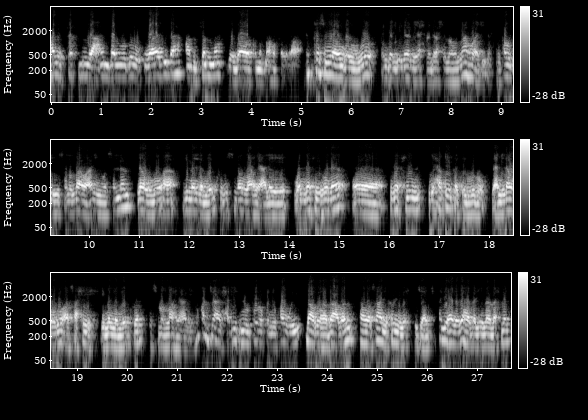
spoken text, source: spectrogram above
هل التسمية عند الوضوء واجبة أم سنة؟ جزاكم الله خيرا. التسمية عند الوضوء عند الإمام أحمد رحمه الله واجبة لقوله صلى الله عليه وسلم لا وضوء لمن لم يذكر اسم الله عليه والنفي هنا آه نفي لحقيقة الوضوء. يعني لا وضوء صحيح لمن لم يذكر اسم الله عليه. وقد جاء الحديث من طرق يقوي بعضها بعضا فهو صالح للاحتجاج. فلهذا ذهب الإمام أحمد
